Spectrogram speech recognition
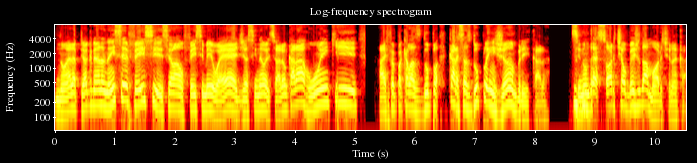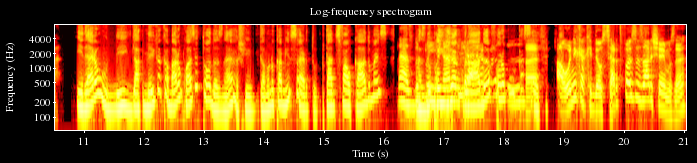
não era pior que não era nem ser face, sei lá, um face meio Ed, assim, não. Ele só era um cara ruim que. Aí foi pra aquelas duplas. Cara, essas duplas enjambre, cara. Se não der sorte, é o beijo da morte, né, cara? E deram. E a- meio que acabaram quase todas, né? Acho que estamos no caminho certo. Tá desfalcado, mas É, as as duplas era foram pro quase- cacete. A única que deu certo foi o Cesaro e Sheamus, né?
